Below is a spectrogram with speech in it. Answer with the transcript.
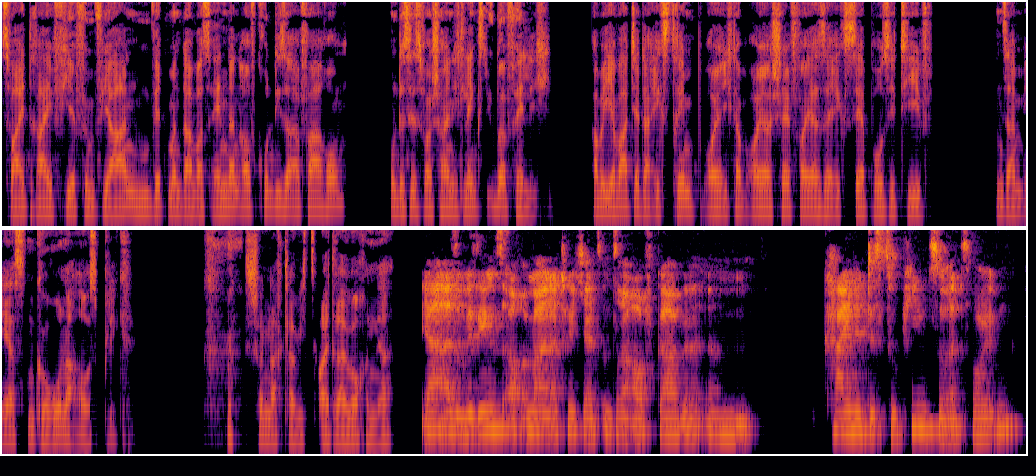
zwei, drei, vier, fünf Jahren wird man da was ändern aufgrund dieser Erfahrung. Und das ist wahrscheinlich längst überfällig. Aber ihr wart ja da extrem, ich glaube, euer Chef war ja sehr, sehr positiv in seinem ersten Corona-Ausblick. Schon nach, glaube ich, zwei, drei Wochen, ja. Ja, also wir sehen es auch immer natürlich als unsere Aufgabe, ähm, keine Dystopien zu erzeugen,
